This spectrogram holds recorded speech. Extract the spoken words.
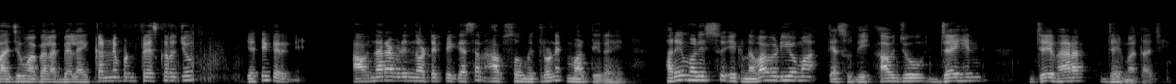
બાજુમાં પેલા બે આઇકનને પણ પ્રેસ કરજો. જેથી કરીને આવનારા વીડિયો નોટિફિકેશન આપ સૌ મિત્રોને મળતી રહે. ફરી મળીશું એક નવા વિડીયોમાં. ત્યાં સુધી આવજો. જય હિન્દ. જય ભારત. જય માતાજી.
